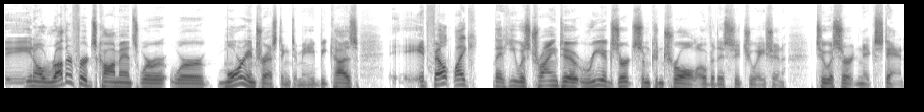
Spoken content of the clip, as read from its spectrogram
you know Rutherford's comments were were more interesting to me because it felt like that he was trying to re-exert some control over this situation to a certain extent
